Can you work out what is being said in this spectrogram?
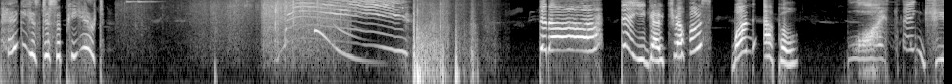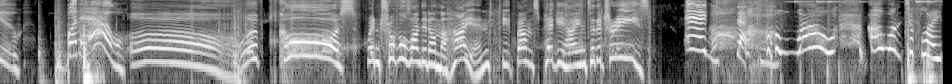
Peggy has disappeared. Ta-da! There you go, Truffles. One apple. Why, thank you. But how? Oh, of course! When Truffles landed on the high end, it bounced Peggy high into the trees. Exactly. Oh wow! I want to fly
